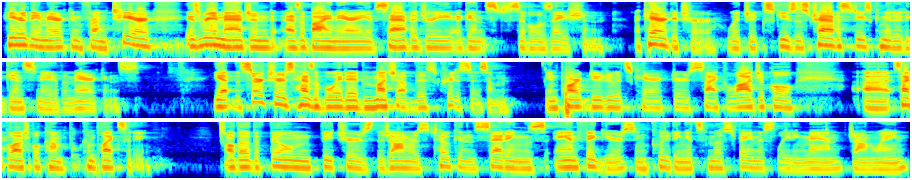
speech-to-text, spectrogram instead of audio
Here, the American frontier is reimagined as a binary of savagery against civilization, a caricature which excuses travesties committed against Native Americans. Yet The Searchers has avoided much of this criticism, in part due to its character's psychological, uh, psychological com complexity. Although the film features the genre's token settings and figures, including its most famous leading man, John Wayne,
